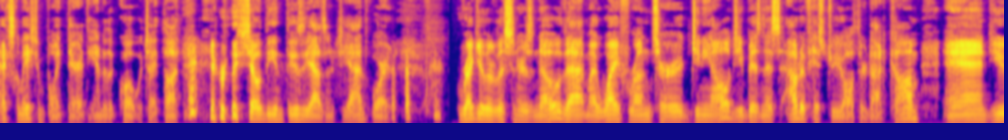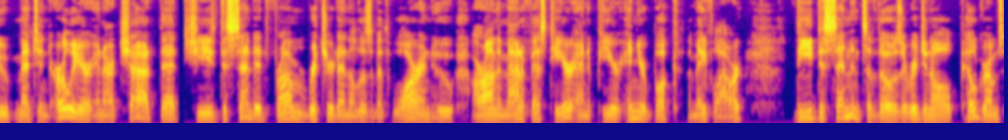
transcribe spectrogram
exclamation point there at the end of the quote, which I thought really showed the enthusiasm she had for it. Regular listeners know that my wife runs her genealogy business out of historyauthor.com. And you mentioned earlier in our chat that she's descended from Richard and Elizabeth Warren, who are on the manifest here and appear in your book, The Mayflower the descendants of those original pilgrims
